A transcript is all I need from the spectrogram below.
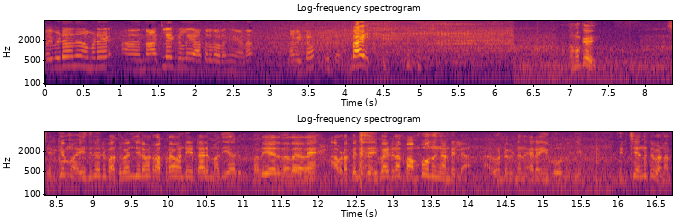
അപ്പൊ ഇവിടെ നിന്ന് നമ്മുടെ നാട്ടിലേക്കുള്ള യാത്ര തുടങ്ങുകയാണ്. എന്നാ വിട്ടോ? വിട്ടോ. ബൈ. നമുക്കേ ശരിക്കും ഇതിനൊരു പത്ത് പതിനഞ്ച് കിലോമീറ്റർ അപ്പുറം വണ്ടി ഇട്ടാലും മതിയായിരുന്നു. മതിയായിരുന്നു അതെ അതെ. അവിടെ പിന്നെ സേഫ് ആയിട്ട് പമ്പ പമ്പ് ഒന്നും കണ്ടില്ല. അതുകൊണ്ട് പിന്നെ നേരെ ഇങ്ങനെ പോകുന്നു. ഇനി തിരിച്ചു ചെന്നിട്ട് വേണം.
